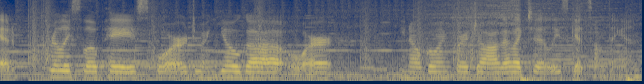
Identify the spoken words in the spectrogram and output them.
at a really slow pace or doing yoga or you know, going for a jog. I like to at least get something in.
